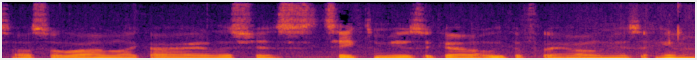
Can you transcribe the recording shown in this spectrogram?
So, so I'm like, all right, let's just take the music out. We could play our own music, you know.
